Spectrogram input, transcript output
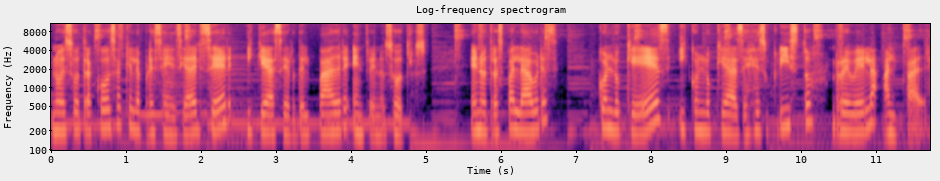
no es otra cosa que la presencia del ser y que hacer del Padre entre nosotros. En otras palabras, con lo que es y con lo que hace Jesucristo, revela al Padre.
